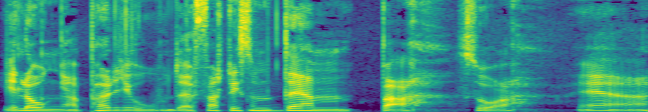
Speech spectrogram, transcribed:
i långa perioder för att liksom dämpa, så, eh,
